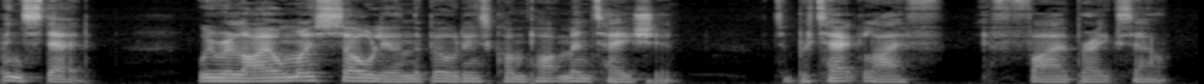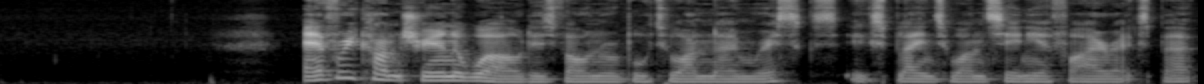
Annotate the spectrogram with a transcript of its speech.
Instead, we rely almost solely on the building's compartmentation to protect life if a fire breaks out. Every country in the world is vulnerable to unknown risks, explains one senior fire expert.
